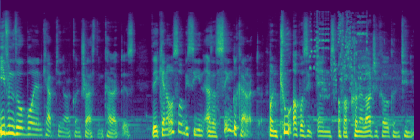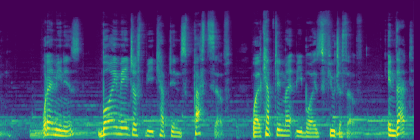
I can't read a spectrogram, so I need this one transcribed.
Even though Boy and Captain are contrasting characters, they can also be seen as a single character on two opposite ends of a chronological continuum. What I mean is, Boy may just be Captain's past self, while Captain might be Boy's future self. In that,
